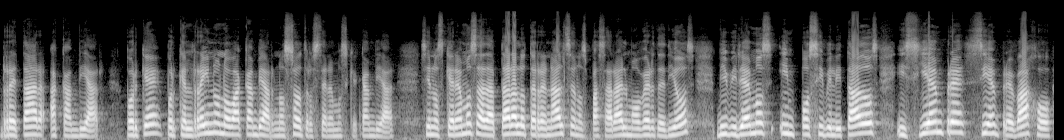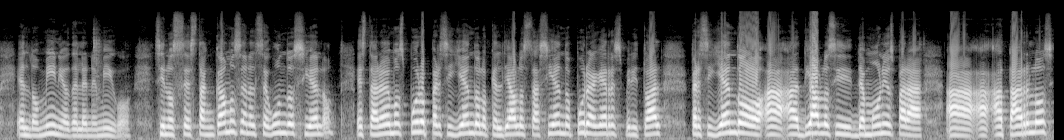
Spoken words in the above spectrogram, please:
retar a cambiar. ¿Por qué? Porque el reino no va a cambiar, nosotros tenemos que cambiar. Si nos queremos adaptar a lo terrenal, se nos pasará el mover de Dios, viviremos imposibilitados y siempre, siempre bajo el dominio del enemigo. Si nos estancamos en el segundo cielo, estaremos puro persiguiendo lo que el diablo está haciendo, pura guerra espiritual, persiguiendo a, diablos y demonios para a, atarlos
